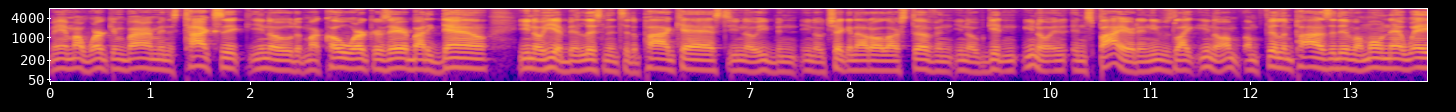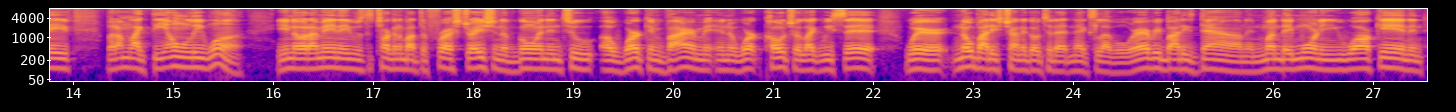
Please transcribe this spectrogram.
man, my work environment is toxic. You know, the, my coworkers, everybody down. You know, he had been listening to the podcast. You know, he'd been, you know, checking out all our stuff and, you know, getting, you know, in, inspired. And he was like, you know, I'm, I'm feeling positive. I'm on that wave, but I'm like the only one You know what I mean? He was talking about the frustration of going into a work environment and a work culture, like we said, where nobody's trying to go to that next level, where everybody's down. And Monday morning you walk in and,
